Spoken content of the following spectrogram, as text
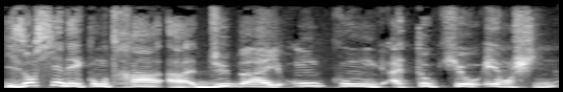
Ils ont signé des contrats à Dubaï, Hong Kong, à Tokyo et en Chine.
